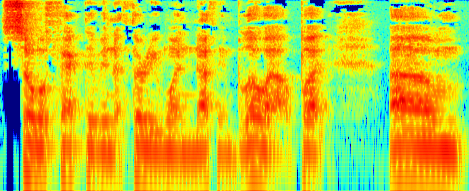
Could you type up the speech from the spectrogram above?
so effective in a thirty-one nothing blowout. But um,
